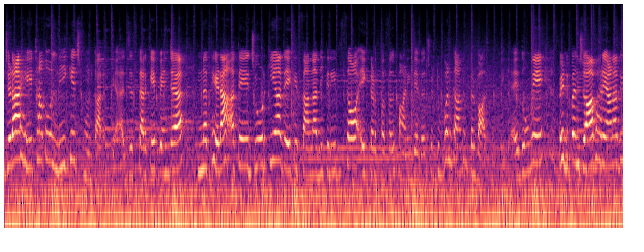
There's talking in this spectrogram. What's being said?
ਜਿਹੜਾ ਹੇਠਾਂ ਤੋਂ ਲੀਕੇਜ ਹੋਣ ਕਾਰਨ ਪਿਆ ਜਿਸ ਕਰਕੇ ਪਿੰਡ ਨਥੇੜਾ ਅਤੇ ਜੋੜਕੀਆਂ ਦੇ ਕਿਸਾਨਾਂ ਦੀ ਕਰੀਬ 100 ਏਕੜ ਫਸਲ ਪਾਣੀ ਦੇ ਵਿੱਚ ਡੁੱਬਣ ਕਾਰਨ ਬਰਬਾਦ ਹੋ ਗਈ ਹੈ। ਇਹ ਦੋਵੇਂ ਪਿੰਡ ਪੰਜਾਬ, ਹਰਿਆਣਾ ਦੀ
